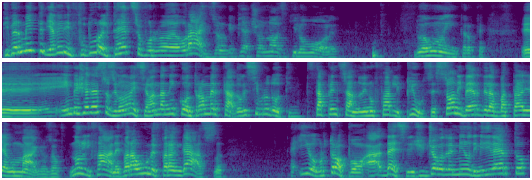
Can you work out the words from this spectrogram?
Ti permette di avere in futuro il terzo For Horizon, che piaccia o no, chi lo vuole. 2 a 1 Inter, ok. Eh, E invece adesso secondo me stiamo andando incontro a un mercato che questi prodotti sta pensando di non farli più. Se Sony perde la battaglia con Microsoft, non li fa, ne farà uno e farà un gas. Eh, Io purtroppo a Destiny ci gioco 3 minuti, mi diverto.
